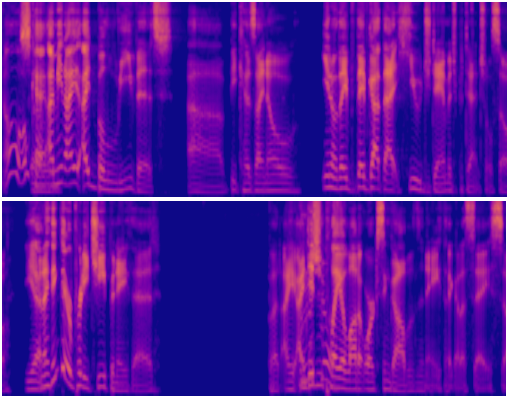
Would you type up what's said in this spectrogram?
oh, okay. So, I mean, I, I'd believe it uh, because I know you know they've they've got that huge damage potential. So yeah, and I think they were pretty cheap in eighth ed. But I, I didn't sure. play a lot of orcs and goblins in eighth. I gotta say so.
